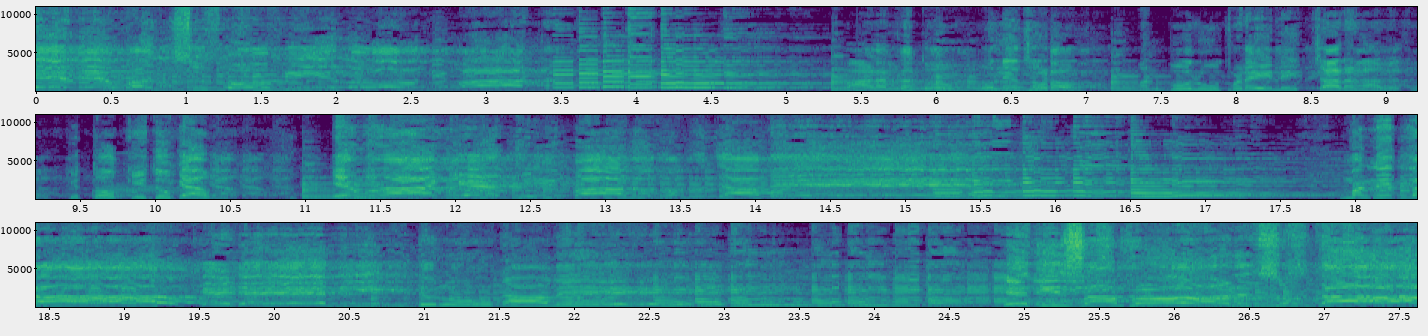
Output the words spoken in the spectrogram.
એને વંશ ગોગીલો બાળક હતો, બોલે થોડો અને બોલવું પડે નહીં, ચારણ આવે તો. કે તો કીધું કેમ? એમ આંખેથી બાળ સમજાવે? મને તા કેડે નીંદરું આવે એજી સાંભળ સુતા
